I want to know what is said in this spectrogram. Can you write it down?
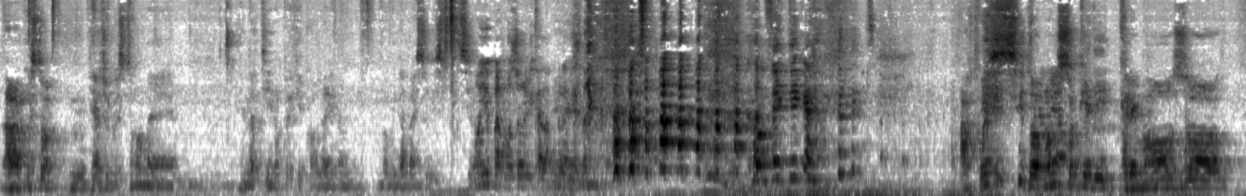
ah, questo, mi piace questo nome mm, in latino perché con lei non, non mi dà mai No, soddisfazione. io parlo solo il calabrese. Eh, Confetti calabresi. ha questo non so che di cremoso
